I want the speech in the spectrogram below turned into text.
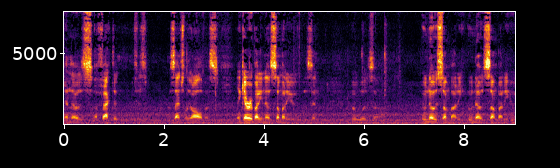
and those affected, which is essentially all of us. I think everybody knows somebody who was in, who was, uh, who knows somebody who knows somebody who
